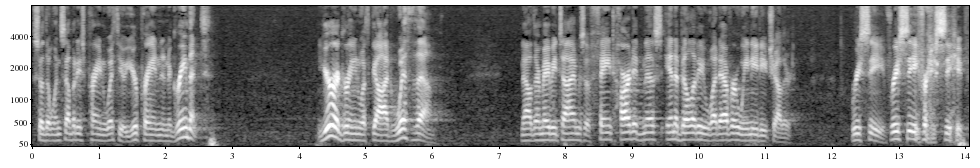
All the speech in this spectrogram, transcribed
So that when somebody's praying with you, you're praying in agreement. You're agreeing with God with them. Now, there may be times of faint heartedness, inability, whatever. We need each other. Receive, receive, receive.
